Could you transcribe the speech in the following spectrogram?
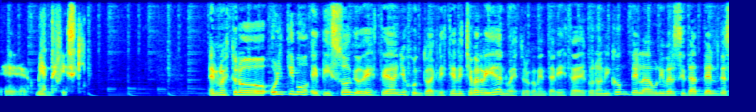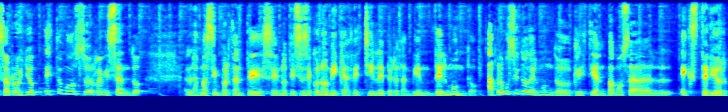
eh, bien difícil. En nuestro último episodio de este año, junto a Cristian Echeverría, nuestro comentarista económico de la Universidad del Desarrollo, estamos revisando las más importantes eh, noticias económicas de Chile, pero también del mundo. A propósito del mundo, Cristian, vamos al exterior.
